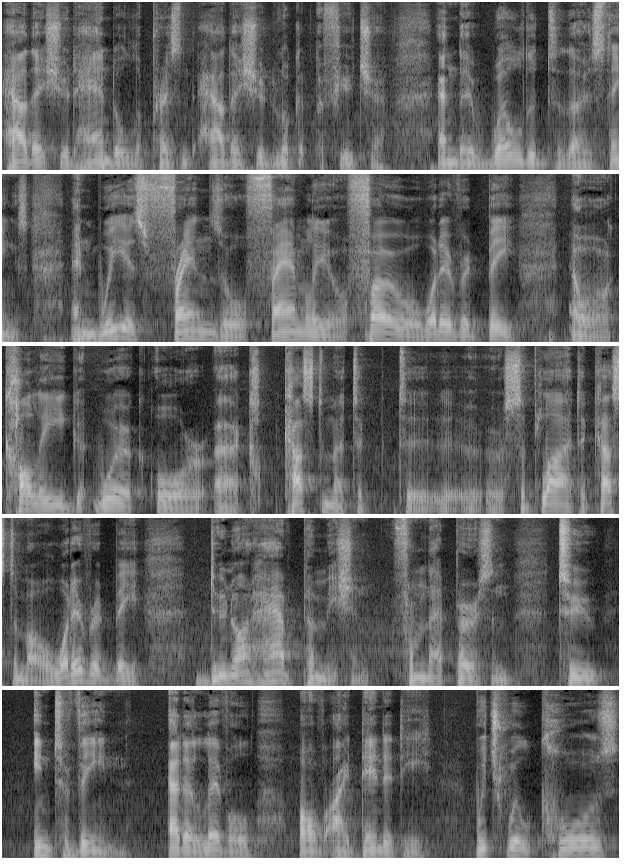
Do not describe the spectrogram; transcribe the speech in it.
how they should handle the present, how they should look at the future. And they're welded to those things. And we, as friends or family or foe or whatever it be, or colleague at work or customer to, to uh, or supplier to customer or whatever it be, do not have permission from that person to intervene at a level of identity which will cause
